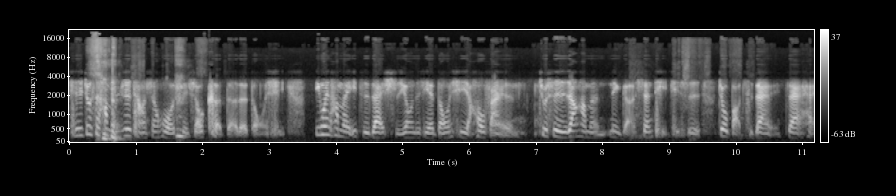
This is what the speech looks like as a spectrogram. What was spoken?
其实就是他们日常生活随手可得的东西，因为他们一直在使用这些东西，然后反而。就是让他们那个身体其实就保持在在还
